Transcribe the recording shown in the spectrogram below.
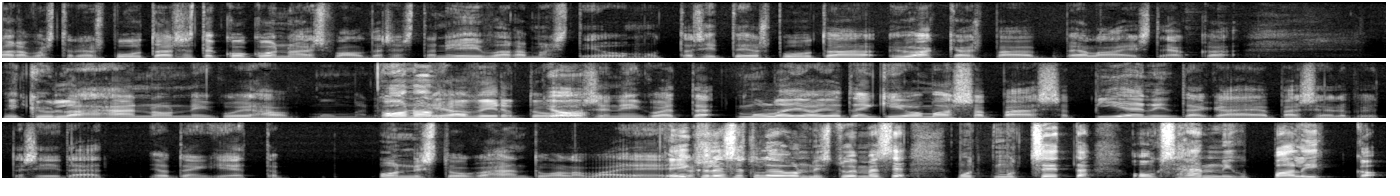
arvostella. Jos puhutaan sitä kokonaisvaltaisesta, niin ei varmasti ole, mutta sitten jos puhutaan hyökkäyspääpelaajista, jotka niin kyllähän hän on niinku ihan mun mielestä on, on. ihan virtuoosi, niinku, että mulla ei ole jotenkin omassa päässä pienintäkään epäselvyyttä siitä, että jotenkin, että onnistuuko hän tuolla vai ei. Ei, Jos- kyllä se tulee onnistua. Se, Mutta mut se, että onko hän niinku palikka,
